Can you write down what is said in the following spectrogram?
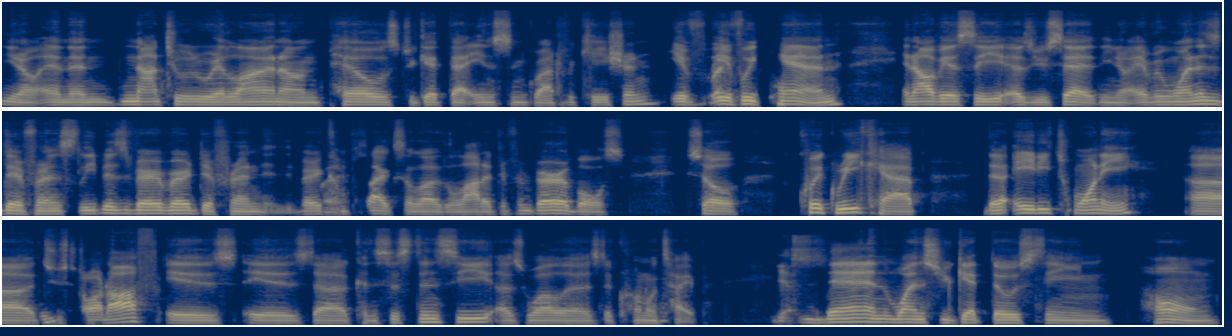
you know, and then not to rely on pills to get that instant gratification, if right. if we can. And obviously, as you said, you know, everyone is different. Sleep is very, very different, very right. complex, a lot, a lot of different variables. So, quick recap: the 80-20 uh, mm-hmm. to start off is is uh, consistency as well as the chronotype Yes. Then once you get those things home,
